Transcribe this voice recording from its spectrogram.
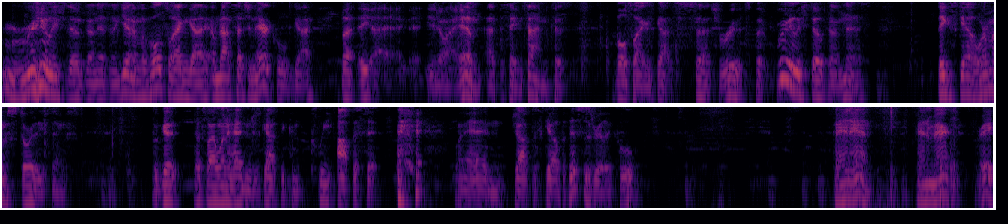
I'm really stoked on this. And again, I'm a Volkswagen guy. I'm not such an air-cooled guy, but uh, you know I am at the same time because Volkswagen's got such roots. But really stoked on this. Big scale. Where am I going to store these things? But good. That's why I went ahead and just got the complete opposite. went ahead and dropped the scale. But this was really cool. Pan Am, Pan American race.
